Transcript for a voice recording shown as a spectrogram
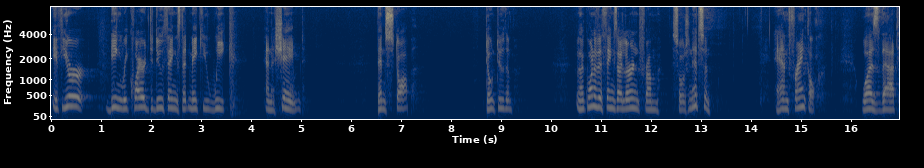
If you're being required to do things that make you weak and ashamed, then stop. Don't do them. Like one of the things I learned from Solzhenitsyn and Frankl was that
